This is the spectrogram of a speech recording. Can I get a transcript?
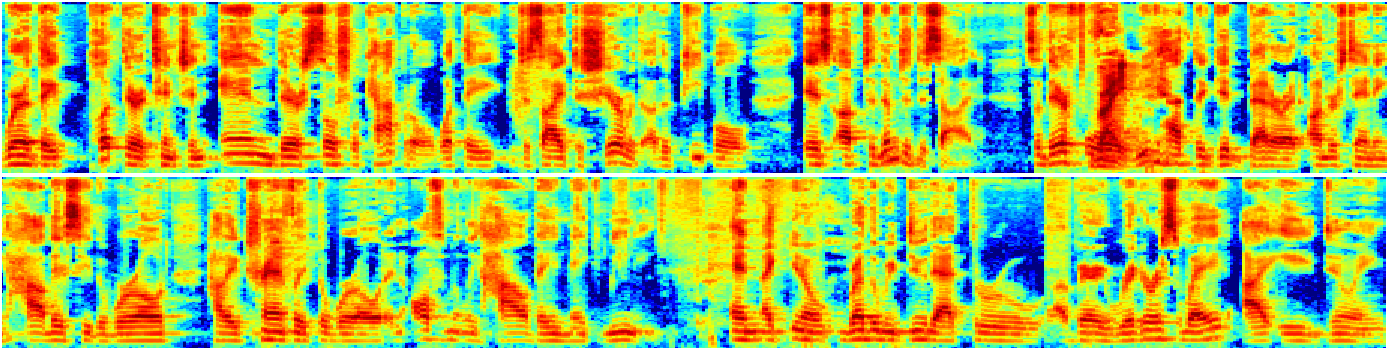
where they put their attention and their social capital, what they decide to share with other people is up to them to decide. So therefore, right. we have to get better at understanding how they see the world, how they translate the world, and ultimately how they make meaning. And like, you know, whether we do that through a very rigorous way, i.e. doing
